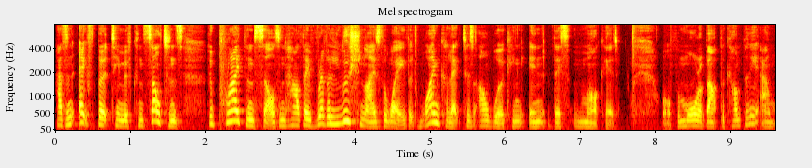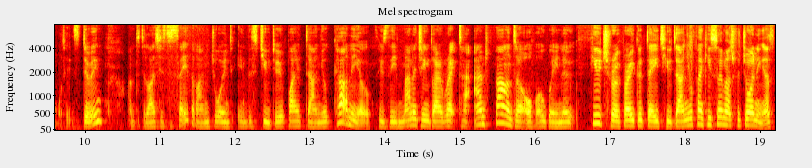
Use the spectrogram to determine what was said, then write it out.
has an expert team of consultants who pride themselves on how they've revolutionised the way that wine collectors are working in this market. Well, for more about the company and what it's doing, I'm delighted to say that I'm joined in the studio by Daniel Carnio, who's the Managing Director and founder of OENO Future. A very good day to you, Daniel. Thank you so much for joining us.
